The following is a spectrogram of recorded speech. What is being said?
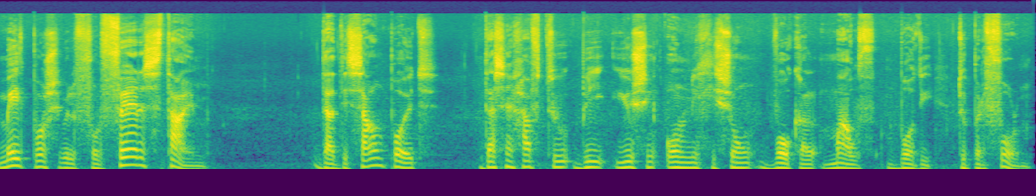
made possible for first time that the sound poet doesn't have to be using only his own vocal mouth body to perform.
